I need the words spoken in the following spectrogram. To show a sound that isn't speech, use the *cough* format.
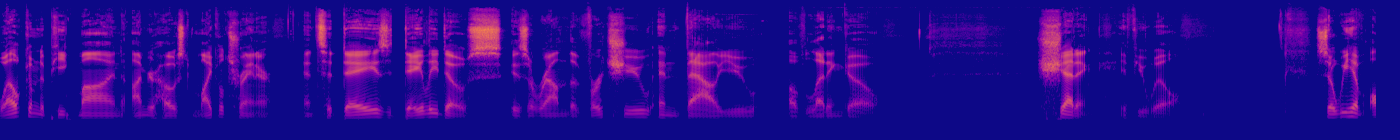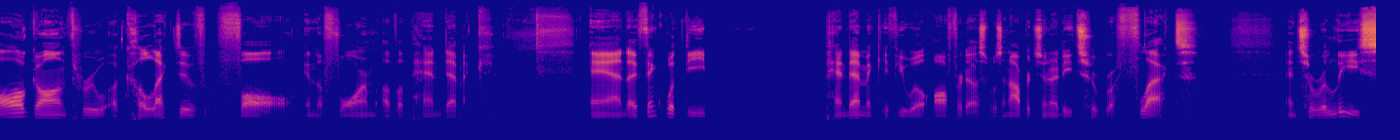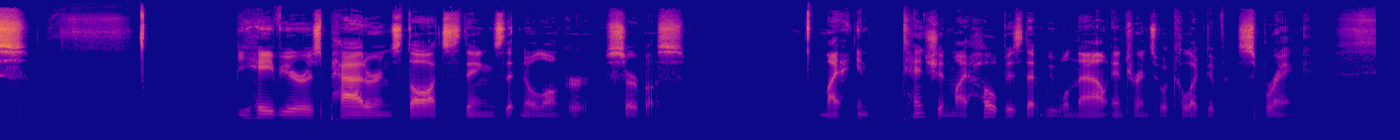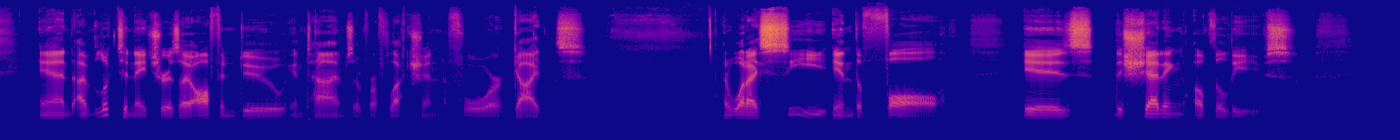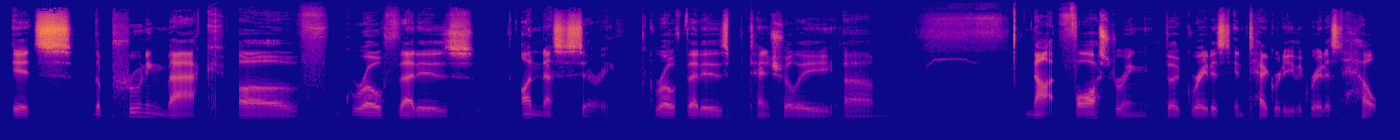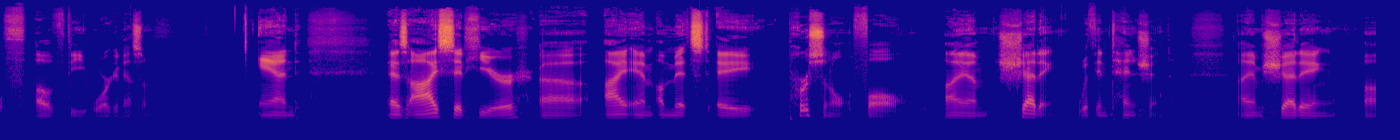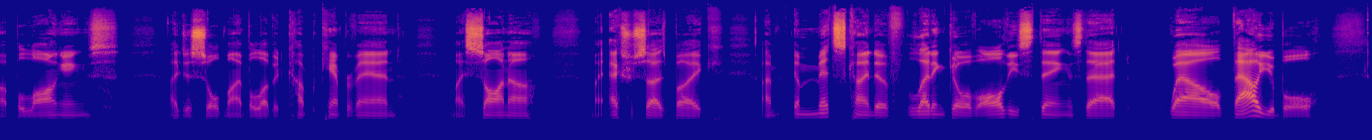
Welcome to Peak Mind. I'm your host, Michael Trainer, and today's daily dose is around the virtue and value of letting go. Shedding, if you will. So, we have all gone through a collective fall in the form of a pandemic. And I think what the pandemic, if you will, offered us was an opportunity to reflect and to release behaviors, patterns, thoughts, things that no longer serve us. My intention, my hope is that we will now enter into a collective spring. And I've looked to nature, as I often do in times of reflection, for guidance. And what I see in the fall is the shedding of the leaves. It's the pruning back of growth that is unnecessary, growth that is potentially um, not fostering the greatest integrity, the greatest health of the organism. And as I sit here, uh, I am amidst a personal fall. I am shedding with intention. I am shedding uh, belongings. I just sold my beloved camper van, my sauna, my exercise bike. I'm amidst kind of letting go of all these things that, while valuable,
